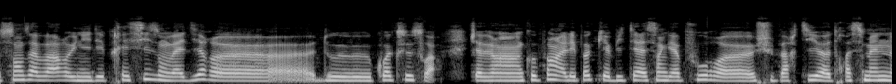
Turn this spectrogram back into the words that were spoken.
sans avoir une idée précise, on va dire, de quoi que ce soit. J'avais un copain à l'époque qui habitait à Singapour. je suis partie trois semaines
